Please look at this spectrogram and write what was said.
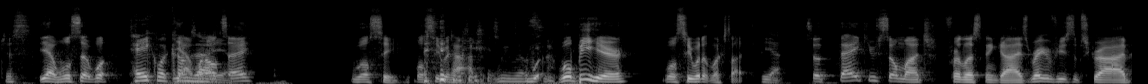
Just Yeah, we'll say we'll take what comes yeah. What out. I'll say, we'll see. We'll see what happens. we will see. We'll be here. We'll see what it looks like. Yeah. So thank you so much for listening, guys. Rate, review, subscribe.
